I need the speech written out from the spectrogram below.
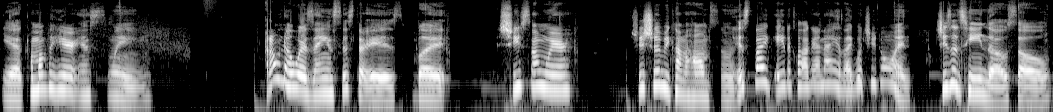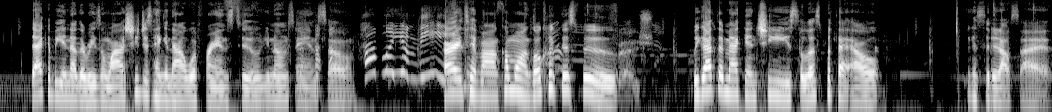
Yeah, come over here and swing. I don't know where Zane's sister is, but she's somewhere. She should be coming home soon. It's like 8 o'clock at night. Like, what you doing? She's a teen, though, so that could be another reason why. She's just hanging out with friends, too. You know what I'm saying? So. All right, Tayvon, come on. Go cook this food. We got the mac and cheese, so let's put that out. We can sit it outside.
